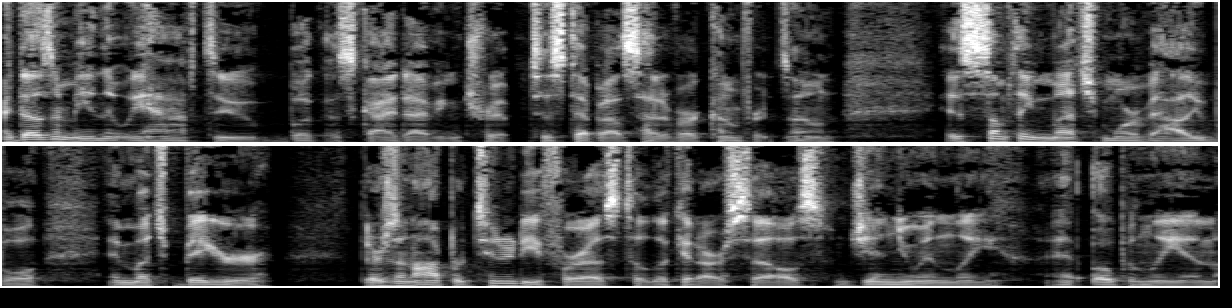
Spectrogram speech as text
It doesn't mean that we have to book a skydiving trip to step outside of our comfort zone. It's something much more valuable and much bigger there's an opportunity for us to look at ourselves genuinely, and openly, and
